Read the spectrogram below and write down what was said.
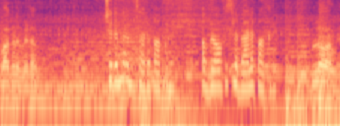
யாரை பார்க்கணும் மேடம். சிதம்பரம் சாரை பார்க்கணும். அவர் ஆபீஸ்ல வேலை பார்க்கறேன். உள்ள வாங்க.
